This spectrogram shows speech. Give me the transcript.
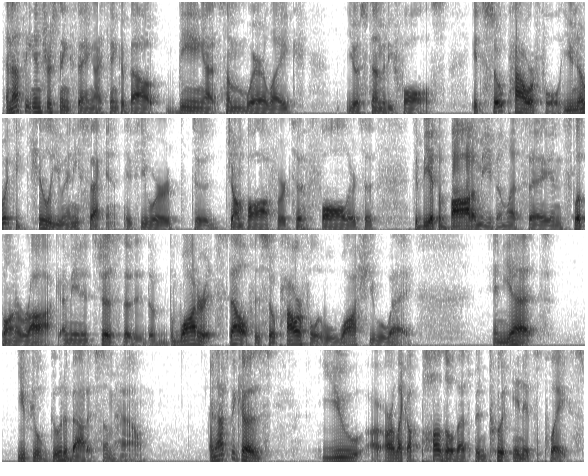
And that's the interesting thing I think about being at somewhere like Yosemite Falls. It's so powerful, you know it could kill you any second if you were to jump off or to fall or to, to be at the bottom, even, let's say, and slip on a rock. I mean, it's just the, the, the water itself is so powerful, it will wash you away. And yet, you feel good about it somehow. And that's because you are like a puzzle that's been put in its place.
